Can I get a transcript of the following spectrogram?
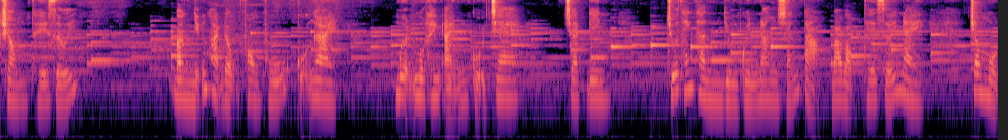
trong thế giới bằng những hoạt động phong phú của ngài mượn một hình ảnh của cha, Jardin Chúa Thánh Thần dùng quyền năng sáng tạo bao bọc thế giới này trong một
